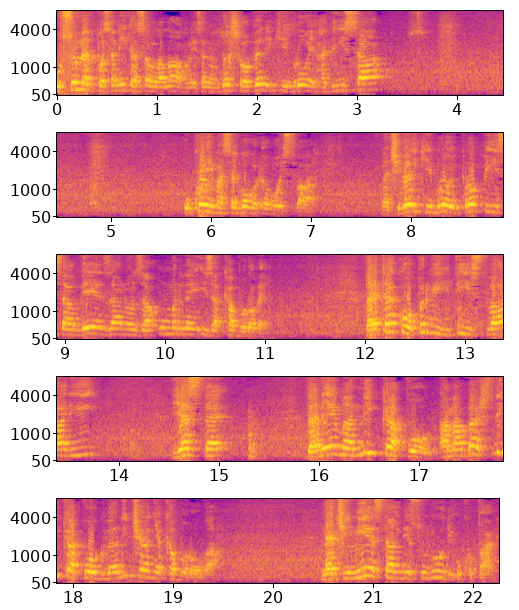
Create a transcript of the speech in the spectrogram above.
u sunnet poslanika sallallahu alaihi sallam došao veliki broj hadisa u kojima se govori o ovoj stvari. Znači veliki broj propisa vezano za umrle i za kaburove. Pa je tako prvih tih stvari jeste da nema nikakvog, ama baš nikakvog veličanja kaburova. Znači mjesta gdje su ljudi ukopani.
